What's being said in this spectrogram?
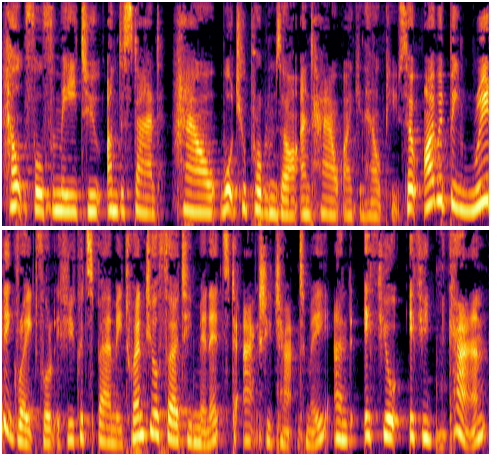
helpful for me to understand how, what your problems are and how I can help you. So I would be really grateful if you could spare me 20 or 30 minutes to actually chat to me. And if you're, if you can,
